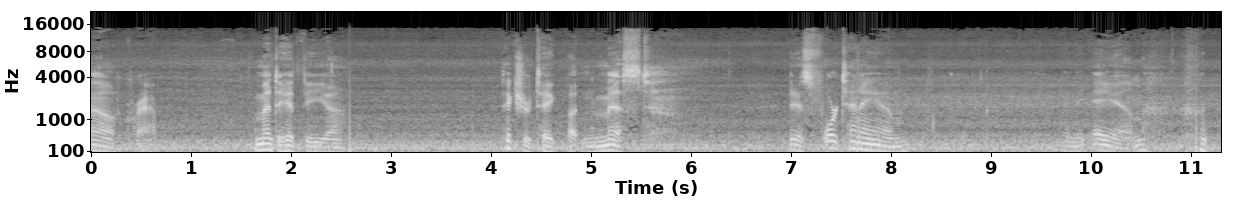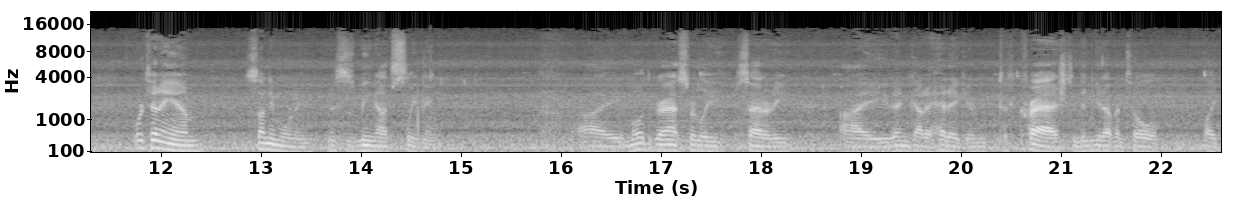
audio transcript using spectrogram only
Oh crap! I meant to hit the uh, picture take button. Missed. It is 4:10 a.m. in the a.m. 4:10 a.m. Sunday morning. This is me not sleeping. I mowed the grass early Saturday I then got a headache and crashed and didn't get up until like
